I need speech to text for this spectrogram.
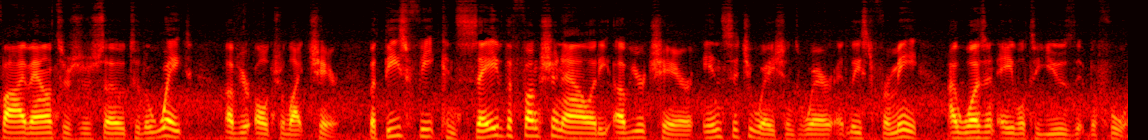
five ounces or so to the weight of your ultralight chair. But these feet can save the functionality of your chair in situations where, at least for me, I wasn't able to use it before.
